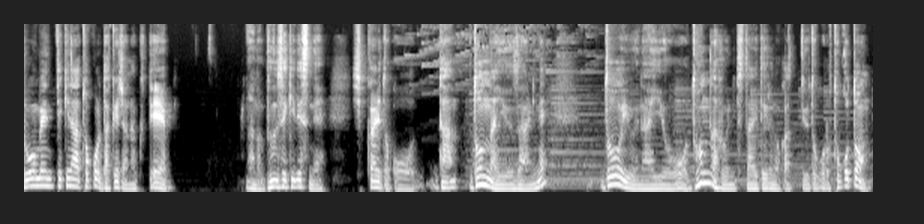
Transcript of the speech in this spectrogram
表面的なところだけじゃなくて、あの、分析ですね。しっかりとこう、だ、どんなユーザーにね、どういう内容をどんな風に伝えているのかっていうところとことん、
